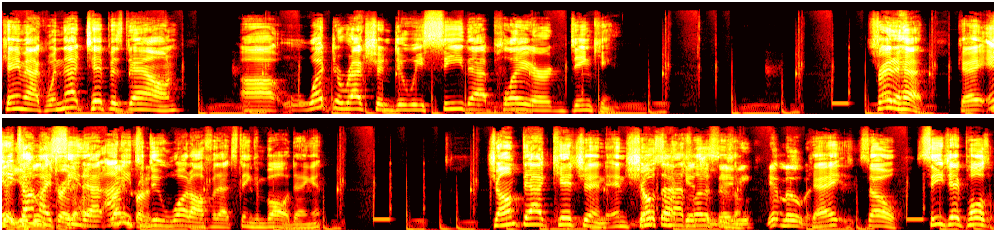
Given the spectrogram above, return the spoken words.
K-Mac, when that tip is down, uh, what direction do we see that player dinking? Straight ahead. Okay. Anytime yeah, I see ahead, that, right I need to do what off of that stinking ball, dang it. Jump that kitchen and show Jump some athleticism. Kitchen, Get moving. Okay. So CJ pulls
